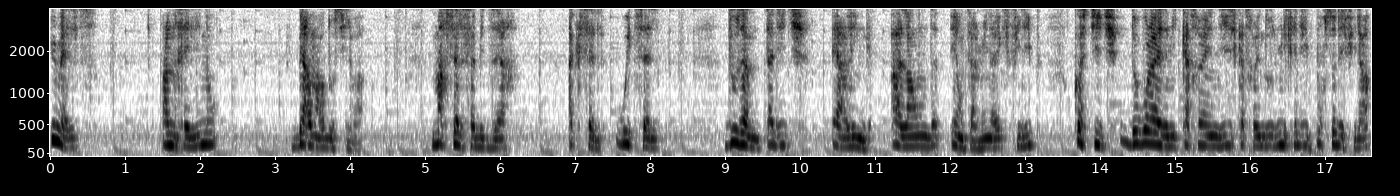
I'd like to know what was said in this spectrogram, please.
Hummels, Angelino Bernardo Silva, Marcel Sabitzer, Axel Witzel, Dusan Tadic, Erling Haaland et on termine avec Philippe Kostic. Donc voilà les amis, 90, 92 000 crédits pour ce défi-là.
